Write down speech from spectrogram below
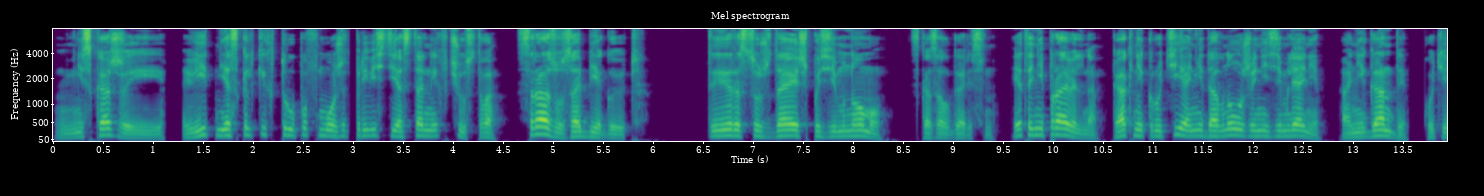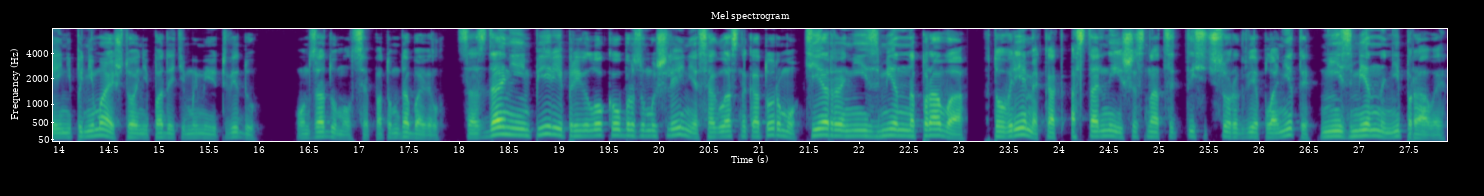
«Не скажи. Вид нескольких трупов может привести остальных в чувство. Сразу забегают». «Ты рассуждаешь по-земному», — сказал Гаррисон. «Это неправильно. Как ни крути, они давно уже не земляне. Они ганды, хоть я и не понимаю, что они под этим имеют в виду». Он задумался, потом добавил. «Создание империи привело к образу мышления, согласно которому Терра неизменно права, в то время как остальные 16 042 планеты неизменно неправы.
